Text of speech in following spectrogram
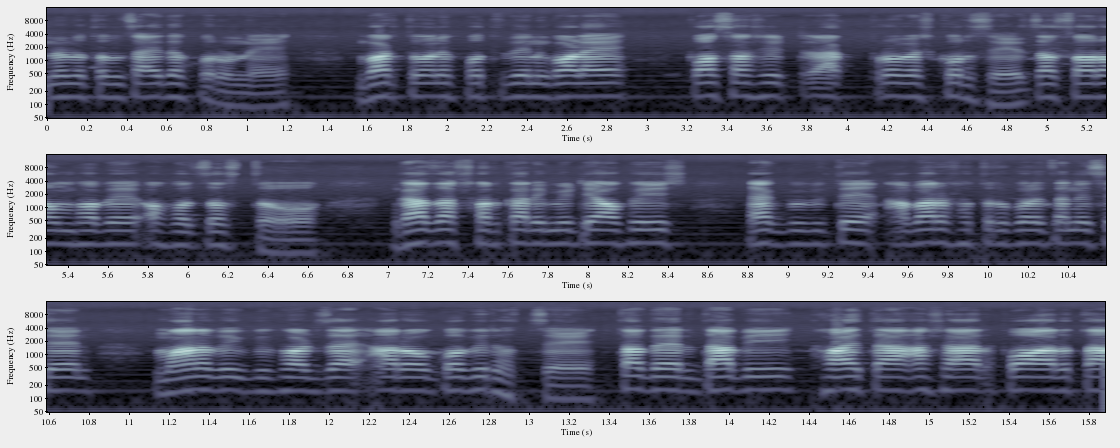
ন্যূনতম চাহিদা পূরণে। বর্তমানে প্রতিদিন গড়ে পঁচাশি ট্রাক প্রবেশ করছে, যা চরমভাবে অপর্যস্ত গাজার সরকারি মিডিয়া অফিস এক বিবৃতিতে আবারও সতর্ক করে জানিয়েছেন মানবিক বিপর্যয় আরও গভীর হচ্ছে। তাদের দাবি সহায়তা আসার পর তা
